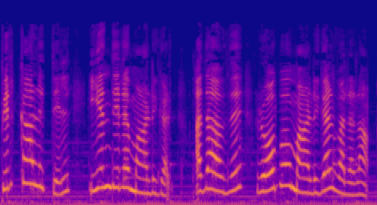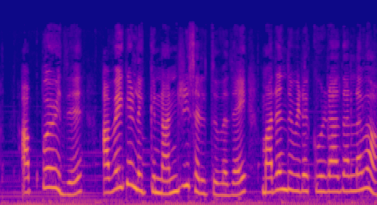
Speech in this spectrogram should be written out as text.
பிற்காலத்தில் இயந்திர மாடுகள் அதாவது ரோபோ மாடுகள் வரலாம். அப்பொழுது அவைகளுக்கு நன்றி செலுத்துவதை மறந்துவிடக் கூடாதல்லவா?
